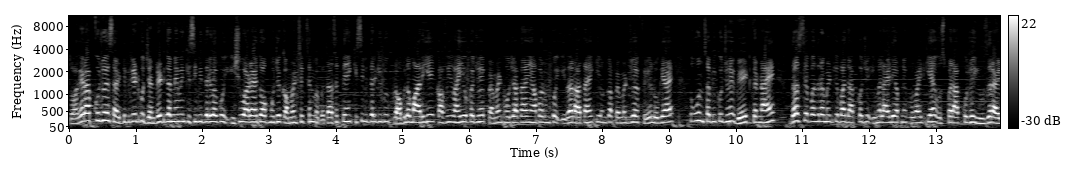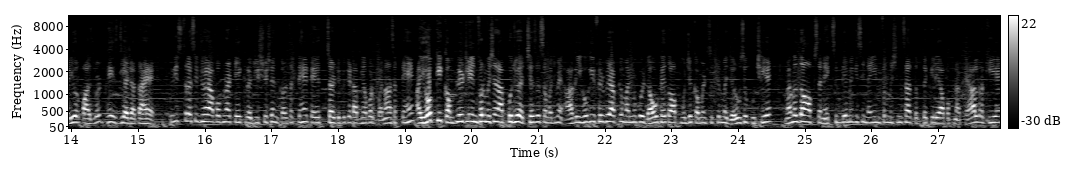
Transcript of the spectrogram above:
तो अगर आपको जो है सर्टिफिकेट को जनरेट करने में किसी भी तरह का कोई इशू आ रहा है तो आप मुझे कमेंट सेक्शन में बता सकते हैं। किसी भी तरह की कोई प्रॉब्लम आ रही है, काफ़ी भाइयों का जो है पेमेंट हो जाता है, यहाँ पर उनको इधर आता है कि उनका पेमेंट जो है फेल हो गया है तो उन सभी को जो है वेट करना है। दस से पंद्रह मिनट के बाद आपको जो ईमेल आईडी आपने प्रोवाइड किया है, उस पर आपको जो यूज़र आईडी और पासवर्ड भेज दिया जाता है। तो इस तरह से जो है आप अपना टेक रजिस्ट्रेशन कर सकते हैं टेक सर्टिफिकेट आप यहाँ पर बना सकते हैं। आई होप की कंप्लीटली इन्फॉर्मेशन आपको जो अच्छे से समझ में आ गई होगी, फिर भी आपके मन में कोई डाउट है तो आप मुझे कमेंट सेक्शन में ज़रूर से पूछिए। मैं मिलता हूँ आपसे नेक्स्ट वीडियो में किसी नई इन्फॉर्मेशन के साथ। तब तक के लिए आप अपना ख्याल रखिए।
